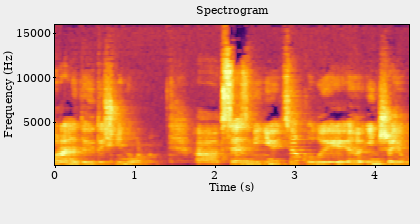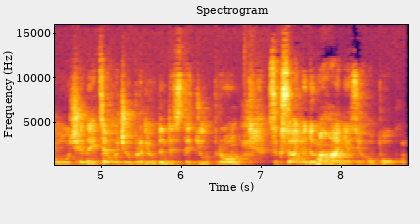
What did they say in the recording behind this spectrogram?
моральні та етичні норми. Все змінюється, коли е, інша його учениця хоче оприлюднити статтю про сексуальне домагання з його боку.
